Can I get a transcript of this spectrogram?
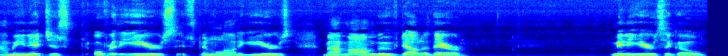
I mean, it just, over the years, it's been a lot of years. My mom moved out of there many years ago,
